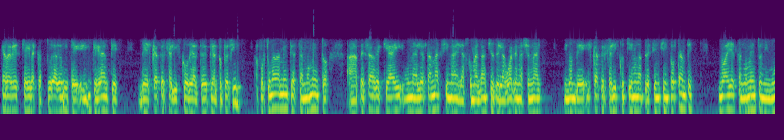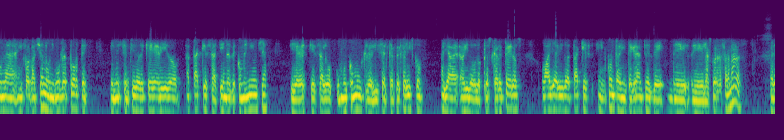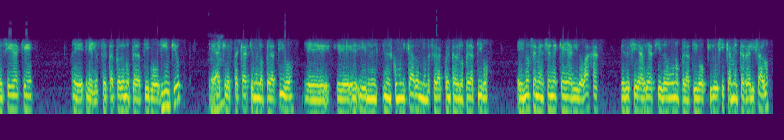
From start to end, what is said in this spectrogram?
cada vez que hay la captura de un integrante del cártel Jalisco de alto, de alto perfil. Afortunadamente hasta el momento, a pesar de que hay una alerta máxima en las comandancias de la Guardia Nacional, en donde el cártel Jalisco tiene una presencia importante, no hay hasta el momento ninguna información o ningún reporte en el sentido de que haya habido ataques a tiendas de conveniencia, que ya ves que es algo muy común que realiza el cártel Jalisco, haya habido bloqueos carreteros o haya habido ataques en contra de integrantes de, de, las Fuerzas Armadas. Pareciera que eh, eh, se trató de un operativo limpio. Eh, hay que destacar que en el operativo, que en el, comunicado en donde se da cuenta del operativo, no se menciona que haya habido bajas, es decir, habría sido un operativo quirúrgicamente realizado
